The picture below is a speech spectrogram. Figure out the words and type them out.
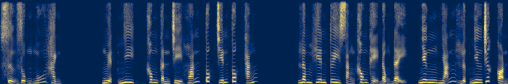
Sử dụng ngũ hành. Nguyệt Nhi không cần trì hoãn tốt chiến tốt thắng. Lâm Hiên tuy rằng không thể động đậy, nhưng nhãn lực như trước còn.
